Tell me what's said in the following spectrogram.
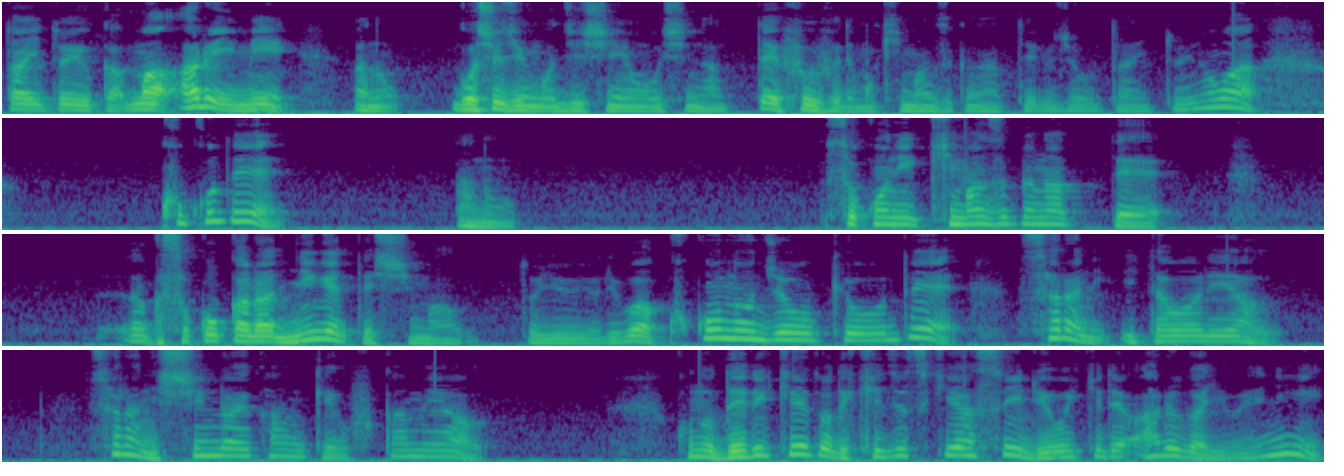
態というか、まあ、ある意味あのご主人も自信を失って夫婦でも気まずくなっている状態というのはここであのそこに気まずくなってなんかそこから逃げてしまうというよりはここの状況でさらにいたわり合うさらに信頼関係を深め合うこのデリケートで傷つきやすい領域であるがゆえに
